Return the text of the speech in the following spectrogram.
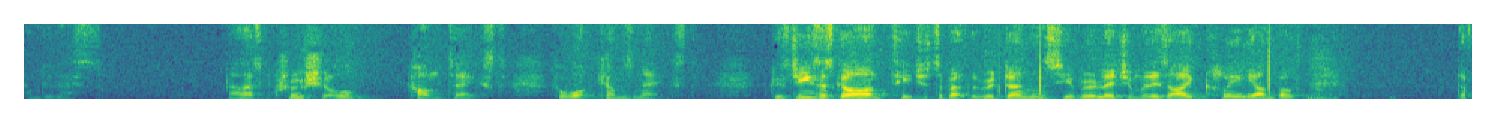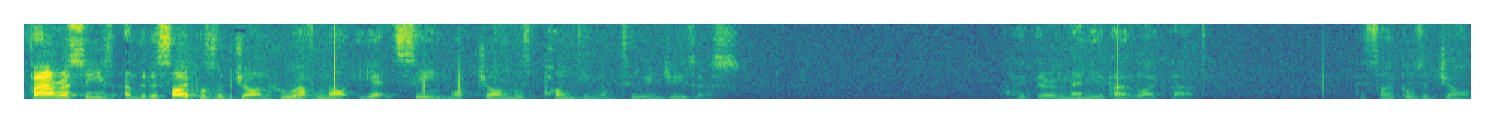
Come do this. Now that's crucial context for what comes next. Because Jesus goes on to teach us about the redundancy of religion with his eye clearly on both the Pharisees and the disciples of John who have not yet seen what John was pointing them to in Jesus. I think there are many about like that. Disciples of John.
